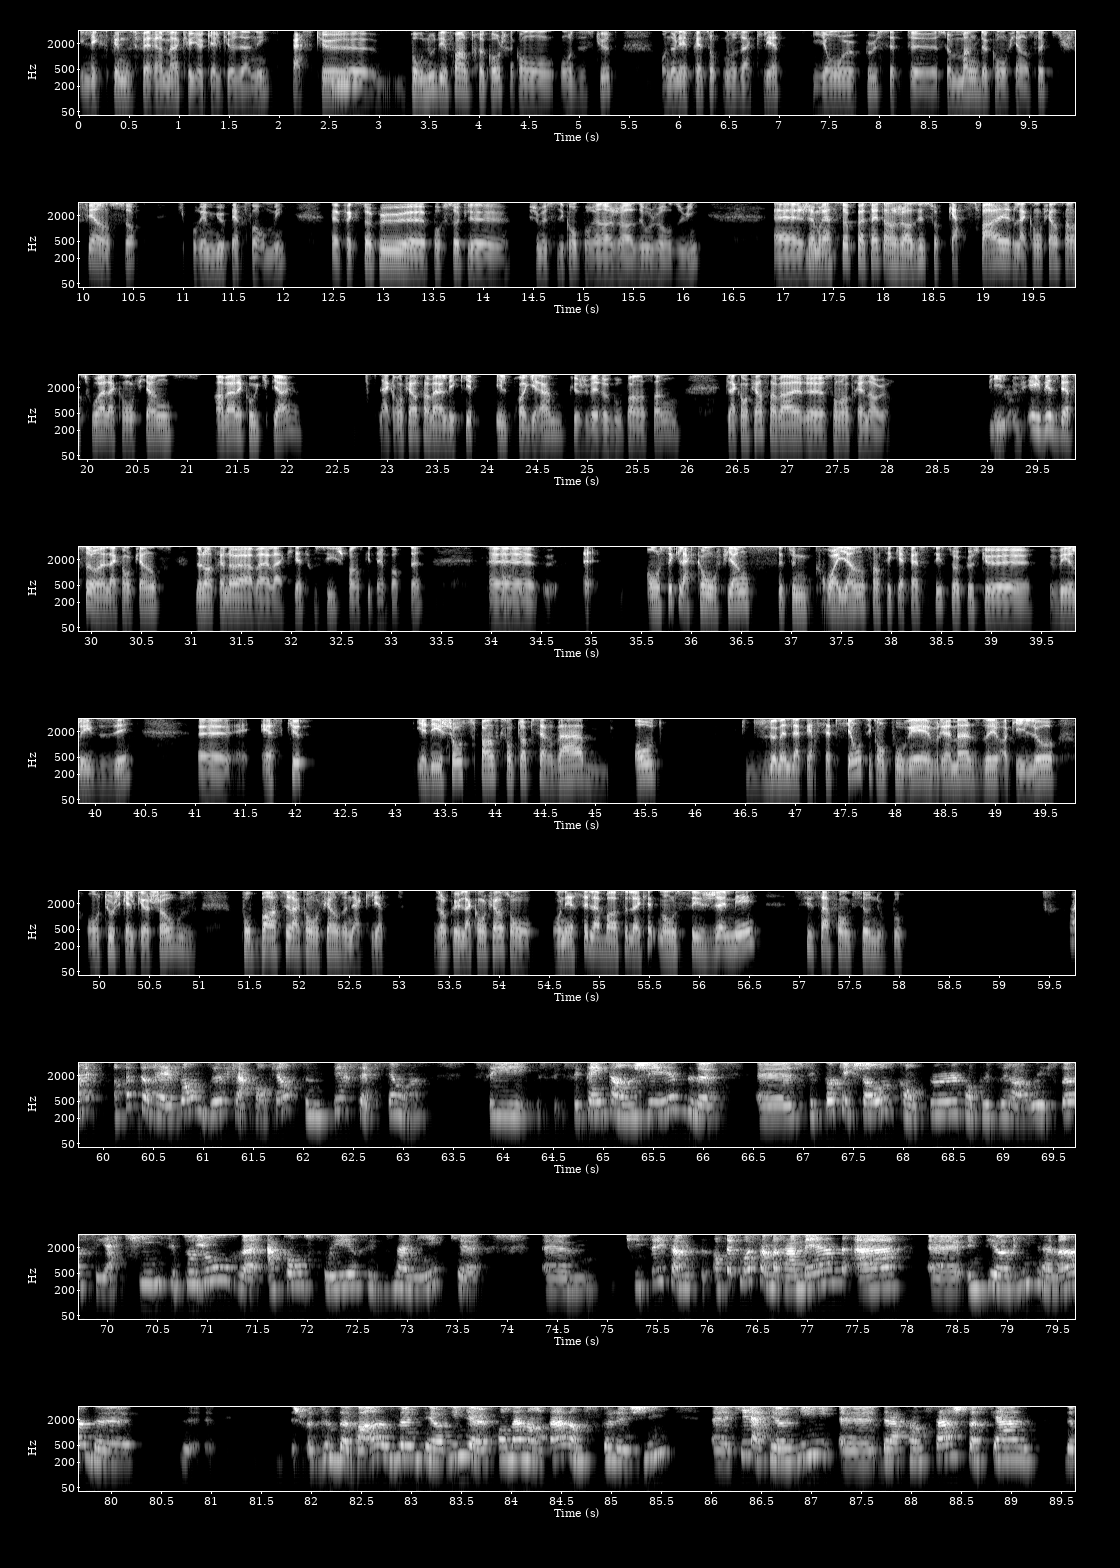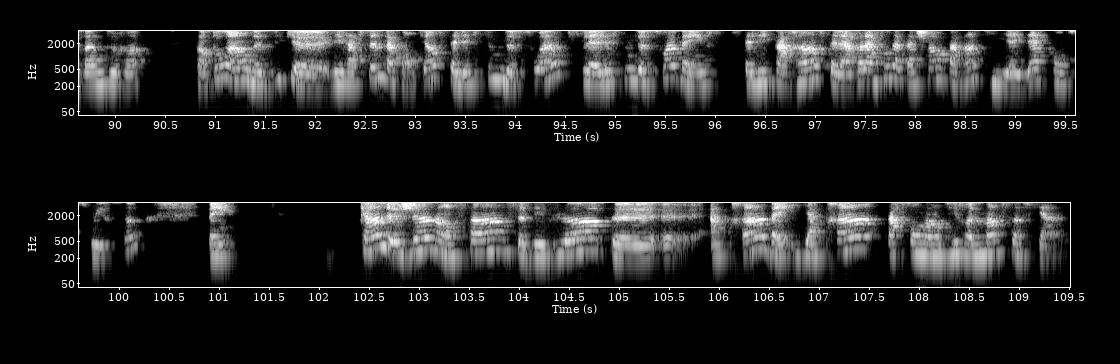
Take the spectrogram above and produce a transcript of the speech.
il l'exprime différemment qu'il y a quelques années. Parce que mmh. euh, pour nous, des fois, entre coachs, quand on, discute, on a l'impression que nos athlètes, ils ont un peu cette, euh, ce manque de confiance-là qui fait en sorte qu'ils pourraient mieux performer. Euh, fait que c'est un peu pour ça que je me suis dit qu'on pourrait en jaser aujourd'hui. J'aimerais ça peut-être en jaser sur quatre sphères, la confiance en soi, la confiance envers la coéquipière, la confiance envers l'équipe et le programme que je vais regrouper ensemble, puis la confiance envers son entraîneur. Puis, et vice-versa, hein, la confiance de l'entraîneur envers l'athlète aussi, je pense, qui est important. Euh, euh, on sait que la confiance, c'est une croyance en ses capacités. C'est un peu ce que Verley disait. Euh, est-ce que il y a des choses, tu penses, qui sont observables autres du domaine de la perception, qu'on pourrait vraiment se dire, OK, là, on touche quelque chose pour bâtir la confiance d'un athlète. Disons que la confiance, on, on essaie de la bâtir de l'athlète, mais on ne sait jamais si ça fonctionne ou pas. Oui, en fait, tu as raison de dire que la confiance, c'est une perception. Hein. C'est intangible. Euh, c'est pas quelque chose qu'on peut qu'on peut dire ah oui ça c'est acquis c'est toujours euh, à construire c'est dynamique euh, puis tu sais en fait moi ça me ramène à une théorie vraiment de, je veux dire de base une théorie fondamentale en psychologie qui est la théorie de l'apprentissage social de Bandura Tantôt, hein, on a dit que les racines de la confiance, c'était l'estime de soi, puis que l'estime de soi, ben, c'était les parents, c'était la relation d'attachement aux parents qui aidaient à construire ça. Ben, quand le jeune enfant se développe, euh, euh, apprend, ben, il apprend par son environnement social.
